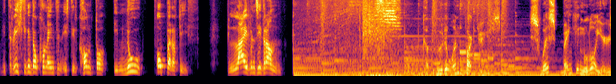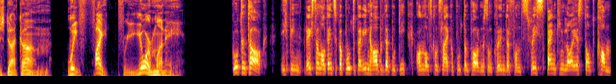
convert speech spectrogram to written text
Mit richtigen Dokumenten ist Ihr Konto im Nu operativ. Bleiben Sie dran! Caputo and Partners, SwissBankingLawyers.com. We fight for your money. Guten Tag. Ich bin Rechtsanwalt Enzo Caputo, der Inhaber der Boutique Anwaltskanzlei Caputo Partners und Gründer von SwissBankingLawyers.com,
